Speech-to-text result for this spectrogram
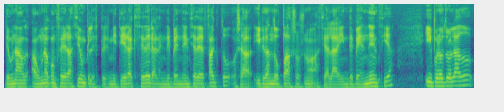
de una, a una confederación que les permitiera acceder a la independencia de facto, o sea, ir dando pasos ¿no? hacia la independencia. Y por otro lado,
